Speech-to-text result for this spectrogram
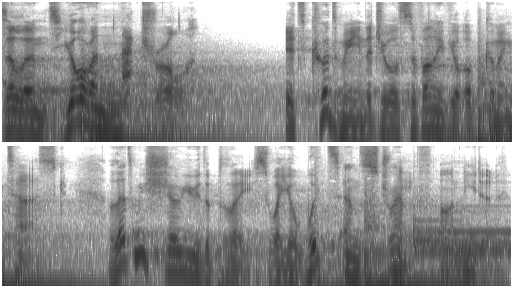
Excellent, you're a natural. It could mean that you will survive your upcoming task. Let me show you the place where your wits and strength are needed.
